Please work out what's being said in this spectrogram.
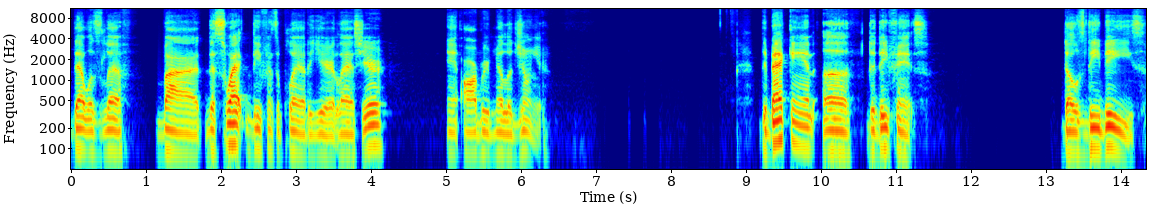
that was left by the SWAC Defensive Player of the Year last year and Aubrey Miller Jr. The back end of the defense, those DBs,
